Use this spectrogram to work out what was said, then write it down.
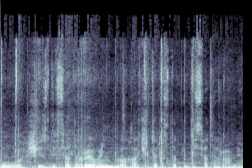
по 60 гривень, вага 450 грамів.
